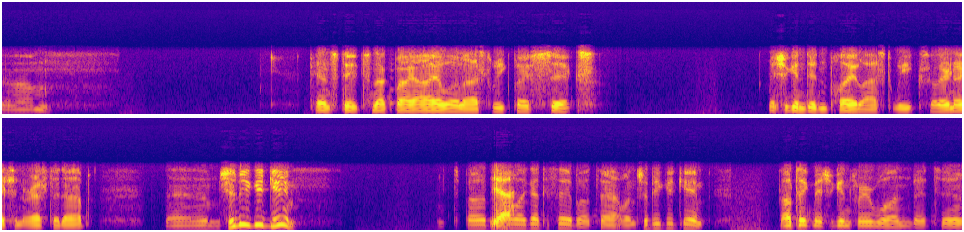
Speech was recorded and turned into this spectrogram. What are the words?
Um, Penn State snuck by Iowa last week by six. Michigan didn't play last week, so they're nice and rested up. Um, should be a good game. That's about Yeah. all I got to say about that one. Should be a good game. I'll take Michigan for one, but uh,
